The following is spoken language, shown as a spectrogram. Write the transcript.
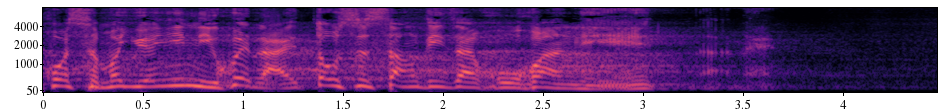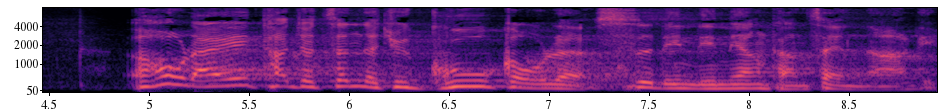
或什么原因你会来，都是上帝在呼唤你。后来他就真的去 Google 了四零零粮堂在哪里。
